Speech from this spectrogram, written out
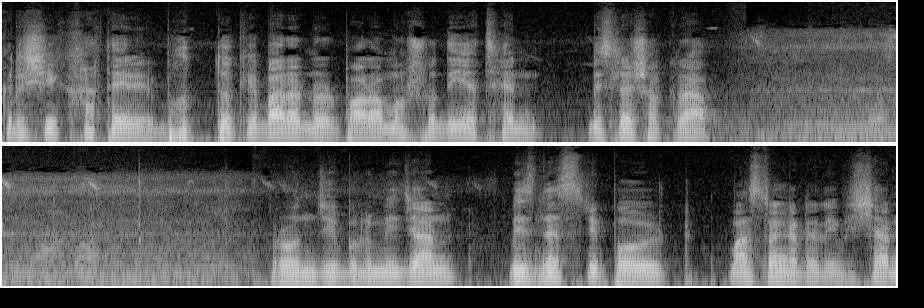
কৃষি খাতের ভর্তুকি বাড়ানোর পরামর্শ দিয়েছেন বিশ্লেষকরা। Ranjibul Mizan, business report, Maasranga television.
